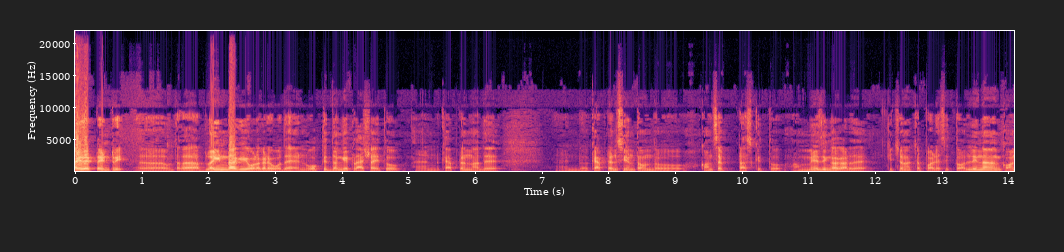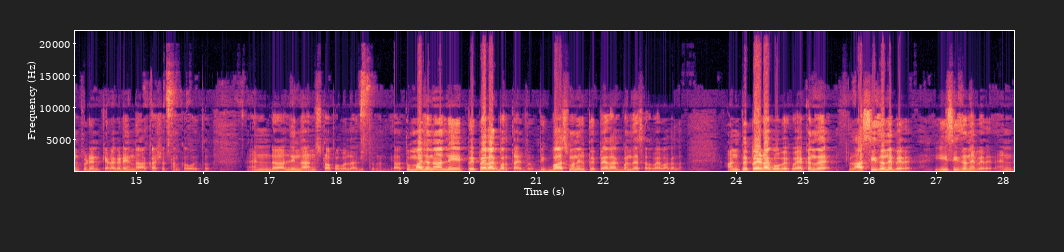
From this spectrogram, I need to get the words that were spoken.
direct entry ಒಂಥರ ಬ್ಲೈಂಡ್ ಆಗಿ ಒಳಗಡೆ ಹೋದೆ. ಆ್ಯಂಡ್ ಹೋಗ್ತಿದ್ದಂಗೆ ಕ್ಲಾಶ್ ಆಯಿತು. ಆ್ಯಂಡ್ ಕ್ಯಾಪ್ಟನ್ ಆದೆ ಆ್ಯಂಡ್ ಕ್ಯಾಪ್ಟನ್ಸಿ ಅಂತ ಒಂದು ಕಾನ್ಸೆಪ್ಟ್ ಟಾಸ್ಕ್ ಇತ್ತು. ಅಮೇಝಿಂಗ್ ಆಗಿ ಆಡಿದೆ. ಕಿಚನ್ ಚಪ್ಪಾಳೆ ಸಿಕ್ತು. ಅಲ್ಲಿಂದ ನನ್ನ ಕಾನ್ಫಿಡೆಂಟ್ ಕೆಳಗಡೆಯಿಂದ ಆಕಾಶದ ತನಕ ಹೋಯಿತು. ಆ್ಯಂಡ್ ಅಲ್ಲಿಂದ ಅನ್ಸ್ಟಾಪಬಲ್ ಆಗಿತ್ತು ನನಗೆ. ತುಂಬ ಜನ ಅಲ್ಲಿ ಪ್ರಿಪೇರ್ ಆಗಿ ಬರ್ತಾ ಇದ್ರು. ಬಿಗ್ ಬಾಸ್ ಮನೇಲಿ ಪ್ರಿಪೇರ್ ಆಗಿ ಬಂದರೆ ಸರ್ವೈವ್ ಆಗಲ್ಲ. ಅನ್ಪ್ರಿಪೇರ್ಡ್ ಆಗಿ ಹೋಗ್ಬೇಕು. ಯಾಕಂದರೆ ಲಾಸ್ಟ್ ಸೀಸನ್ನೇ ಬೇರೆ. ಈ ಸೀಸನ್ನೇ ಬೇರೆ. ಆ್ಯಂಡ್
